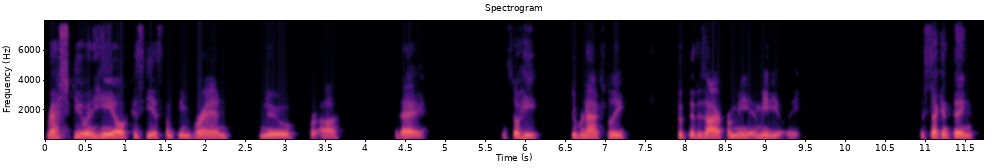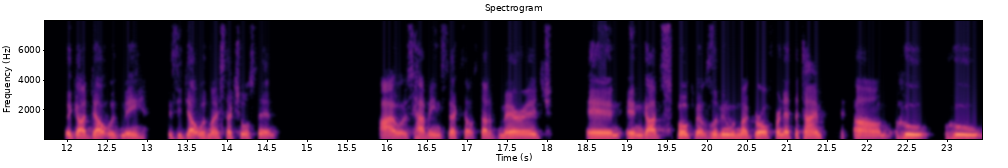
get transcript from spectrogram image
rescue and heal, because He has something brand new for us today. And so he supernaturally took the desire from me immediately. The second thing that God dealt with me is he dealt with my sexual sin. I was having sex outside of marriage and, and God spoke to me. I was living with my girlfriend at the time, um, who, who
